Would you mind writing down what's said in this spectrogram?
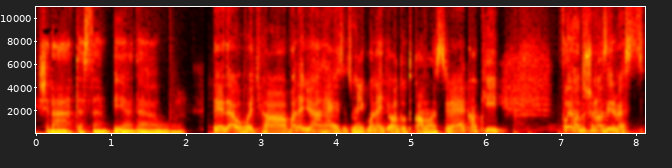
és ráteszem például. Például, hogyha van egy olyan helyzet, mondjuk van egy adott kamaszgyerek, aki Folyamatosan azért vesz,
